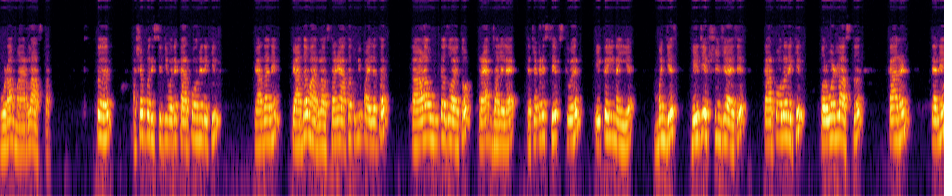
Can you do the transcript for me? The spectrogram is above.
घोडा मारला असता. तर अशा परिस्थितीमध्ये कार्पोने देखील प्यादाने प्यादा मारला असता. आणि आता तुम्ही पाहिलं तर काळा उंट जो आहे तो ट्रॅप झालेला आहे. त्याच्याकडे सेफ स्क्वेअर एकही नाहीये. म्हणजेच हे जे एक्सचेंज जे आहे ते कार्पोला देखील परवडलं असतं. कारण त्याने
